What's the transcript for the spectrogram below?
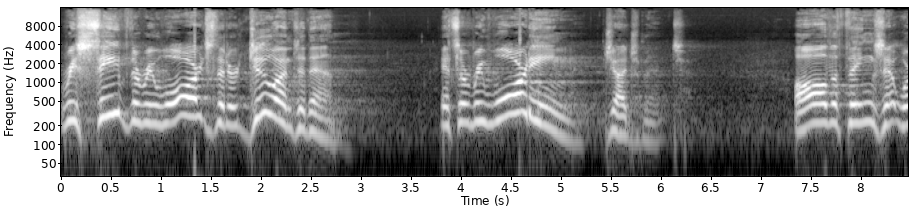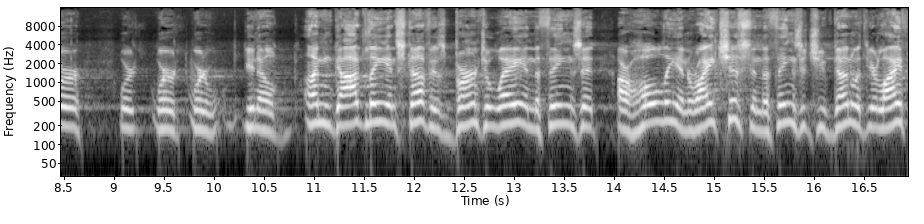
receive the rewards that are due unto them. It's a rewarding judgment. All the things that were, were, were, were, you know, ungodly and stuff is burnt away, and the things that are holy and righteous and the things that you've done with your life,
